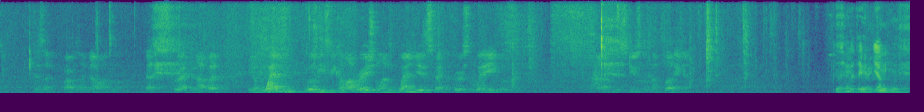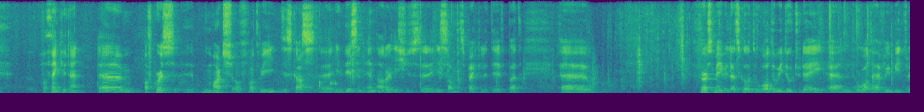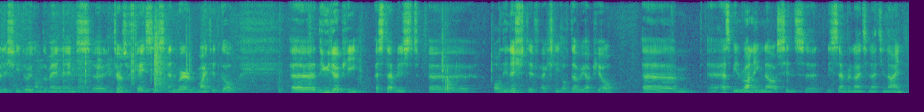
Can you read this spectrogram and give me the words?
as far as I know, I don't know if that's correct or not, but, you know, when will these become operational, and when do you expect the first wave of uh, disputes to come flooding in? Go Shall I ahead, take. Yeah. Yeah, yeah, yeah. Well, thank you, Dan. Um, of course, uh, much of what we discuss uh, in this and, and other issues uh, is somewhat speculative, but uh, first maybe let's go to what do we do today and what have we been traditionally doing on domain names uh, in terms of cases and where might it go. Uh, the UDRP, established on the initiative actually of WIPO, um, has been running now since December 1999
